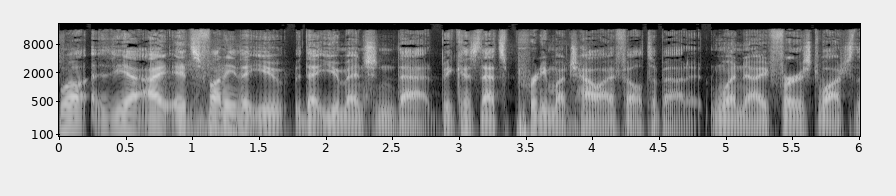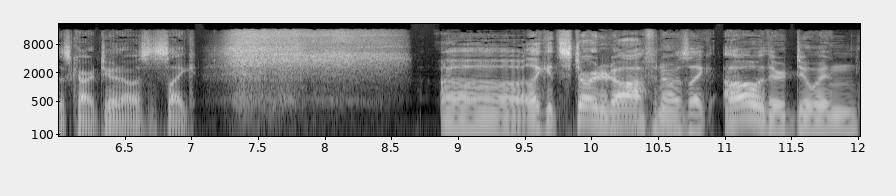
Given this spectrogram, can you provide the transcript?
Well, yeah, I, it's funny that you that you mentioned that because that's pretty much how I felt about it when I first watched this cartoon. I was just like, oh, like it started off, and I was like, oh, they're doing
